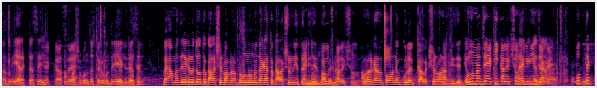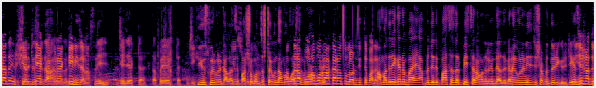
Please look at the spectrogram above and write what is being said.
তারপর এই আরেকটা আছে। এই একটা আছে। পাঁচশো পঞ্চাশ টাকার মধ্যে এই একটা আছে। ভাই আমাদের এখানে যত কালেকশন পাবেন আপনি অন্য অন্য জায়গায় এত কালেকশন তো ডিজাইন পাবেন না। কালেকশন আমাদের কাছে তো অনেকগুলো কালেকশন অনেক ডিজাইন এমন না যে একই কালেকশন দুই তিন জায়গায়। প্রত্যেকটাতে শেয়ারতে একটা করে। একটাই ডিজাইন আছে। জি এই যে একটা তারপরে একটা। হিউজ পরিমাণ কালার আছে পাঁচশো পঞ্চাশ টাকার মধ্যে আমার আপনারা বড় বড়। আকারেও তো লট দিতে পারেন। আমাদের এখানে ভাই আপনি যদি পাঁচ হাজার পিস চান আমাদের কিন্তু দেওয়া যায়। কারণ এগুলো নিজস্ব আমরা তৈরি করি ঠিক আছে? নিজের সাথে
